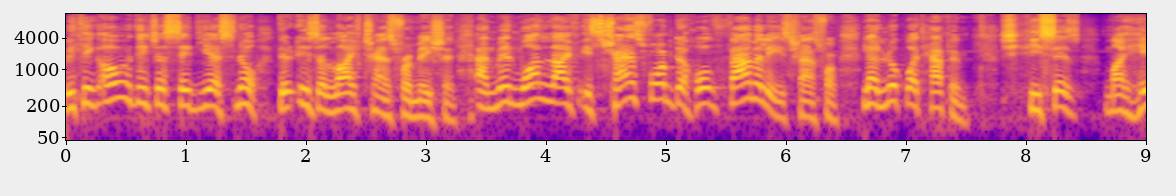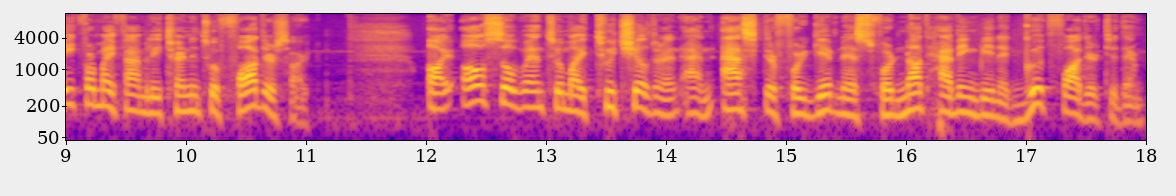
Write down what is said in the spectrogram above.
we think, oh, they just said yes. No, there is a life transformation. And when one life is transformed, the whole family is transformed. Now look what happened. He says, my hate for my family turned into a father's heart. I also went to my two children and asked their forgiveness for not having been a good father to them.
